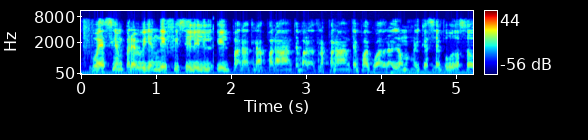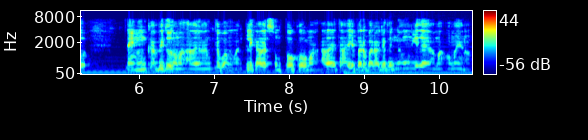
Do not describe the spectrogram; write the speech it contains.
fue siempre bien difícil ir, para atrás, para adelante, para atrás, para adelante, para cuadrar lo mejor que se pudo. en un capítulo más adelante vamos a explicar eso un poco más a detalle, pero para que tengan una idea más o menos,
